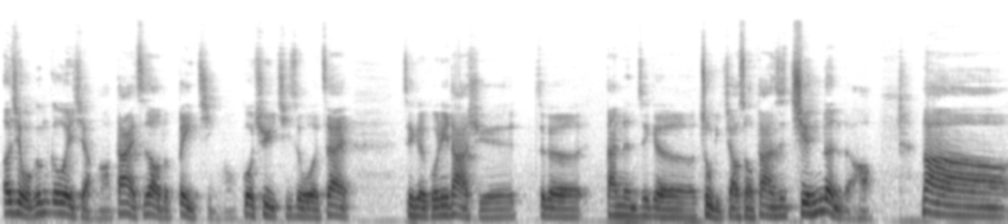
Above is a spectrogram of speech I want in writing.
而且我跟各位讲啊，大家也知道我的背景哦。过去其实我在这个国立大学这个担任这个助理教授，当然是兼任的哈。那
